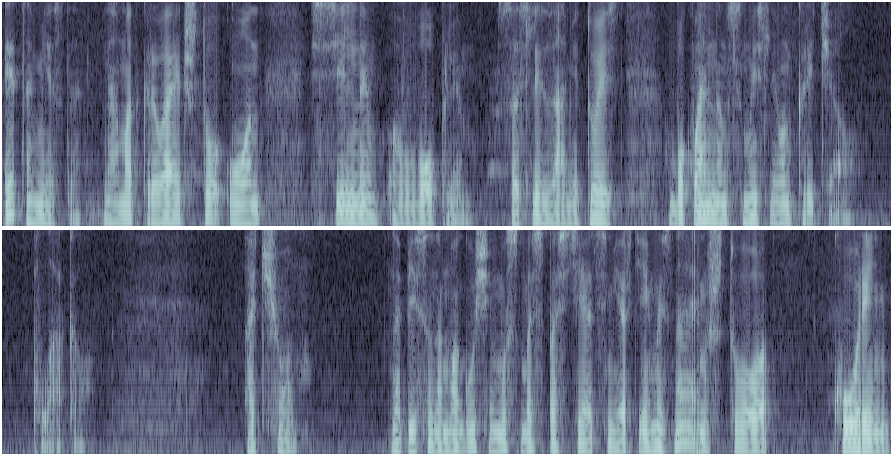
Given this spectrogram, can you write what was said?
это место нам открывает, что Он сильным воплем, со слезами. То есть в буквальном смысле Он кричал, плакал. О чем? Написано «могущему спасти от смерти». И мы знаем, что корень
